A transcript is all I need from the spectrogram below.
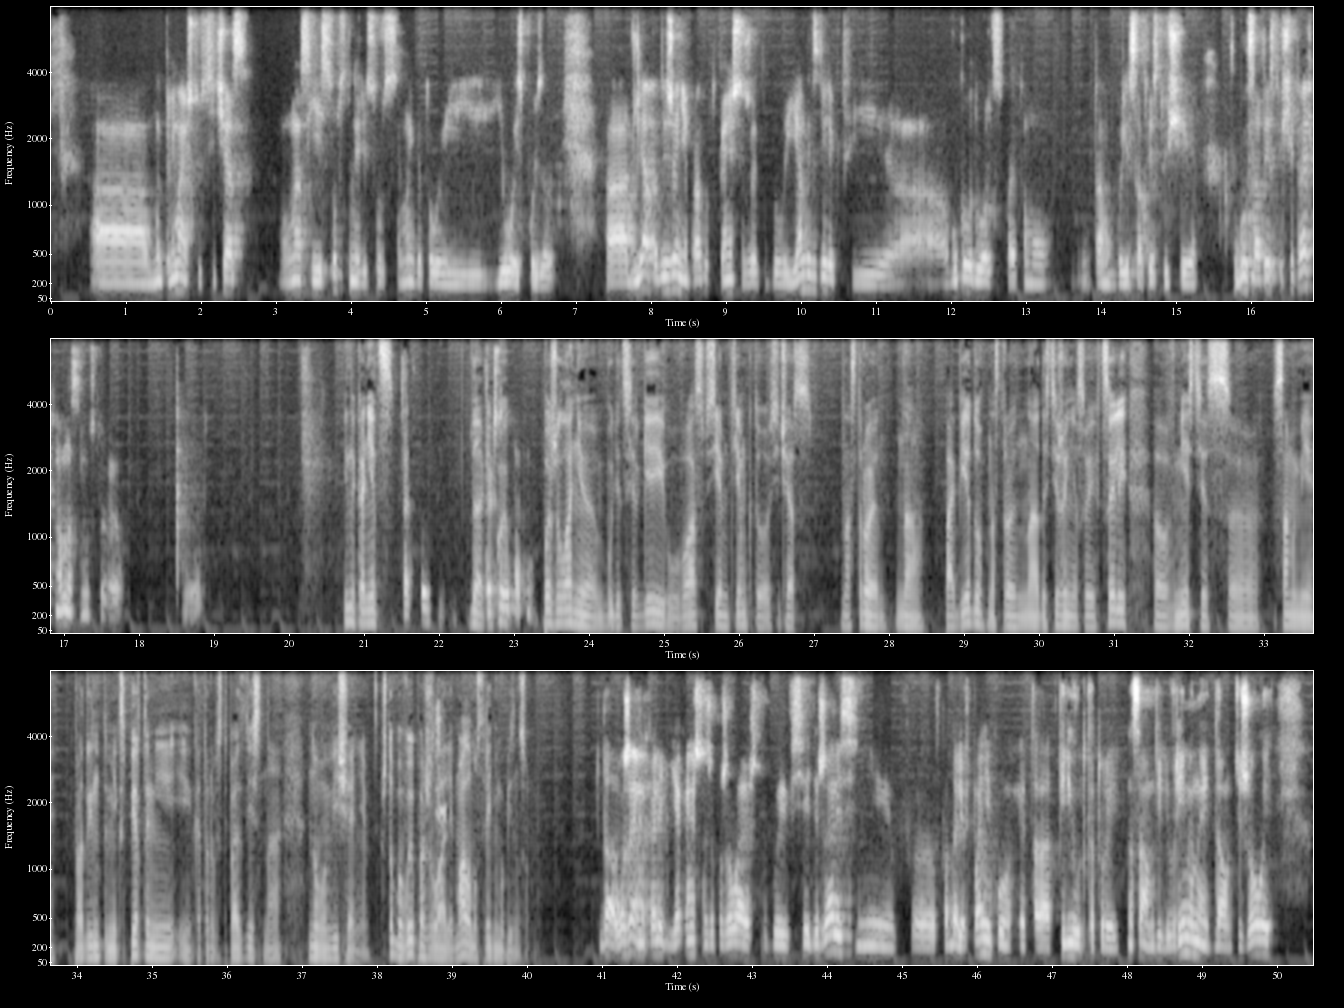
а, мы понимаем, что сейчас у нас есть собственные ресурсы, мы готовы его использовать. А для продвижения продукта, конечно же, это был и Яндекс.Директ, и а, Google AdWords, поэтому там были соответствующие, был соответствующий трафик, но он нас не устроил. Вот. И, наконец, так, да, так какое пожелание будет, Сергей, у вас всем тем, кто сейчас настроен на победу, настроен на достижение своих целей э, вместе с э, самыми продвинутыми экспертами, и, которые выступают здесь на новом вещании. Что бы вы пожелали малому, среднему бизнесу? Да, уважаемые коллеги, я, конечно же, пожелаю, чтобы все держались, не э, впадали в панику. Это период, который на самом деле временный, да, он тяжелый.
